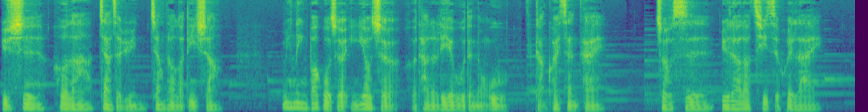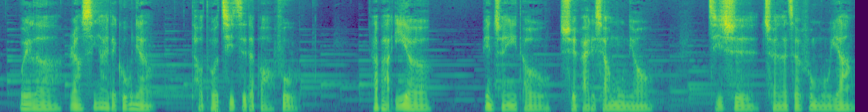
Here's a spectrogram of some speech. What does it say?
于是，赫拉驾着云降到了地上，命令包裹着引诱者和他的猎物的浓雾赶快散开。宙斯预料到妻子会来，为了让心爱的姑娘逃脱妻子的报复，他把伊儿变成一头雪白的小母牛。即使成了这副模样。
